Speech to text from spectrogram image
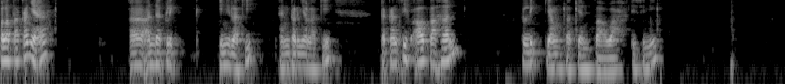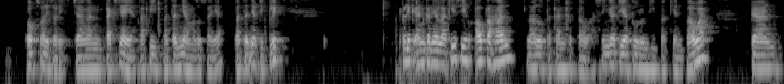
peletakannya uh, Anda klik ini lagi, anchornya lagi, tekan shift alt tahan, klik yang bagian bawah di sini. Oh sorry sorry, jangan teksnya ya, tapi buttonnya maksud saya. Buttonnya diklik, klik anchornya lagi, shift alt tahan, lalu tekan ke bawah sehingga dia turun di bagian bawah dan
